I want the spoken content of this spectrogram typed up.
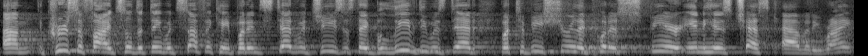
um, crucified so that they would suffocate. But instead, with Jesus, they believed he was dead, but to be sure, they put a spear in his chest cavity, right?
